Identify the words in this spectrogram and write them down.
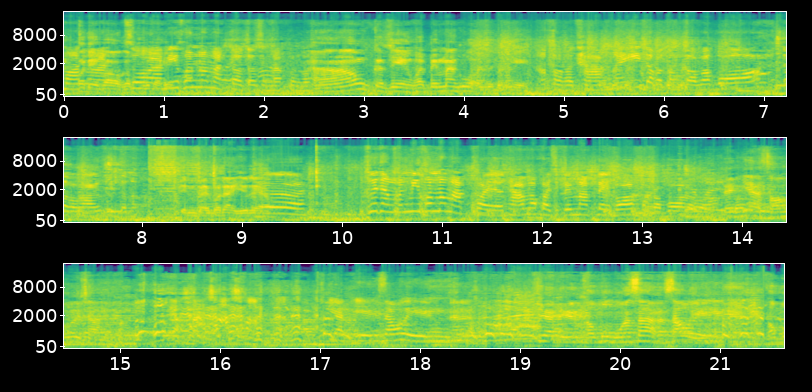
หมอบ่ได้เว้ากับส่วผู้นใดมีคนมาหมักเจ้าเจ้าสมัครคนบ่อ้าวกระเสียงคนไปมากกว่าสุดทีเอาขอกระถามไหมเจ้าก็ต้องตอบว่าบ่เจ้าก็วางสิตัวเนาะเป็นไปบ่ได้อยู่แล้วเออ คือจังมันมีคนมาหมักข่อยแล้วถามว่าข่อยจะไปหมักได้บ่ข่อยก็บ่หรอกเป็นเนี่ยสองเลยฉันเขียนเองเศร้าเองนะเที่ยเองเขาโมโหซ่ากับเศร้าเอง เขาโม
